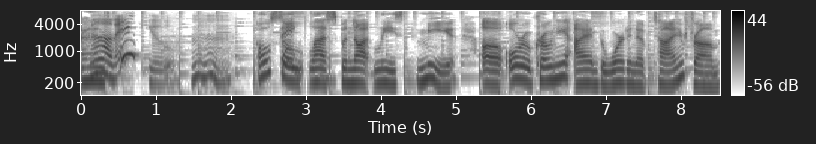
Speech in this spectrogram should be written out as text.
And yeah, thank you. hmm also, thank you. last but not least, me, uh, Ouro Kronii. I am the Warden of Time from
